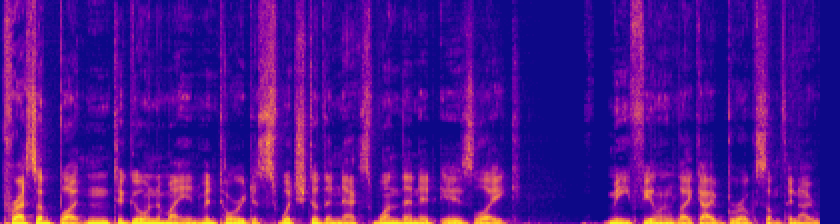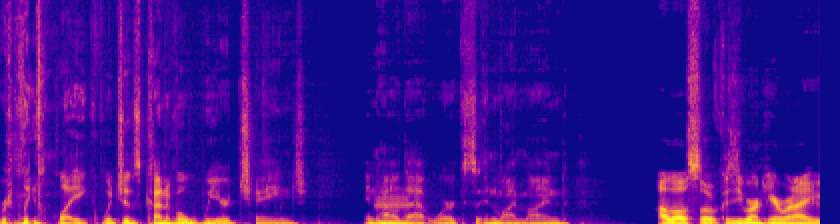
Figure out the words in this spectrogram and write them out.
press a button to go into my inventory to switch to the next one than it is like me feeling like I broke something I really like, which is kind of a weird change in how Mhm. that works in my mind. I'll also because you weren't here when I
